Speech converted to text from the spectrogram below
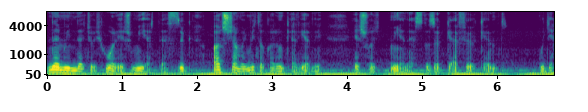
Nem mindegy, hogy hol és miért tesszük, az sem, hogy mit akarunk elérni, és hogy milyen eszközökkel főként. Ugye?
